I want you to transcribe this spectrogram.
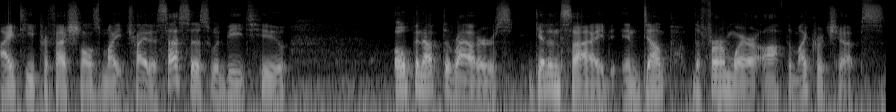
IT professionals might try to assess this would be to open up the routers, get inside, and dump the firmware off the microchips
